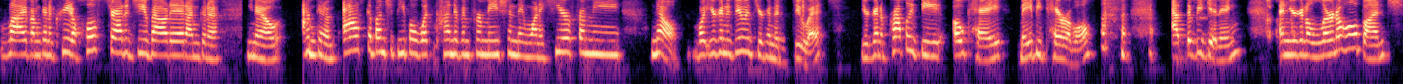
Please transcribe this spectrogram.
live. I'm going to create a whole strategy about it. I'm going to, you know, I'm going to ask a bunch of people what kind of information they want to hear from me." No, what you're going to do is you're going to do it. You're going to probably be okay, maybe terrible, at the beginning and you're going to learn a whole bunch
